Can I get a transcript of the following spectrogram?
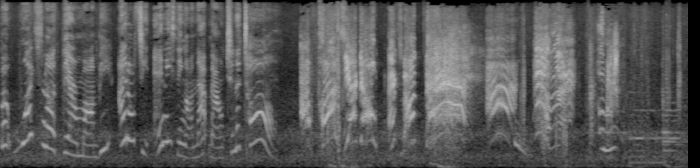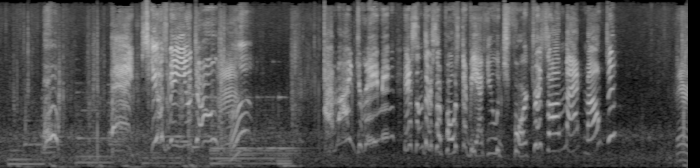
But what's not there, Mombi? I don't see anything on that mountain at all. Of course you don't! It's not there! Ah! Hey, excuse me, you two! Huh? Am I dreaming? Isn't there supposed to be a huge fortress on that mountain? There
